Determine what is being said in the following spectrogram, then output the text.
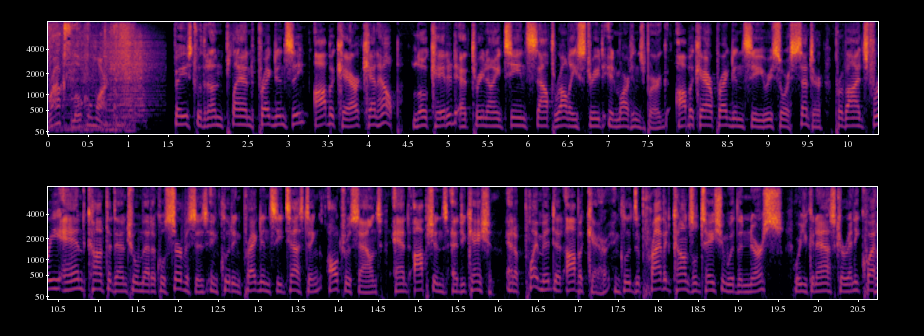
Rock's local market. Faced with an unplanned pregnancy, AbbaCare can help. Located at 319 South Raleigh Street in Martinsburg, AbbaCare Pregnancy Resource Center provides free and confidential medical services, including pregnancy testing, ultrasounds, and options education. An appointment at AbbaCare includes a private consultation with a nurse where you can ask her any question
